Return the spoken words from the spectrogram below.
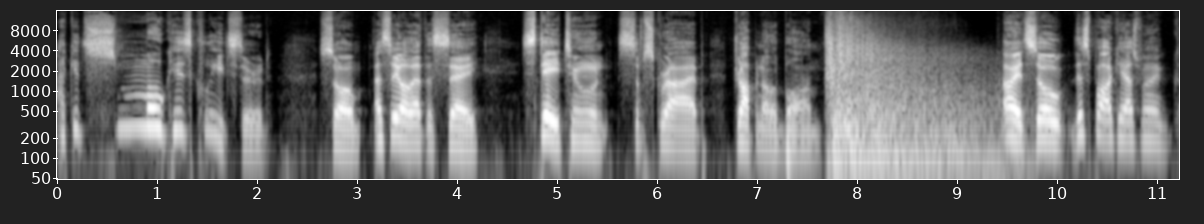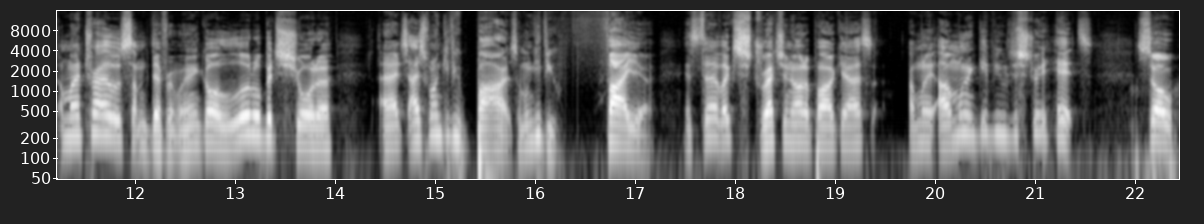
I could smoke his cleats, dude. So I say all that to say, stay tuned, subscribe, drop another bomb. All right, so this podcast, we're gonna, I'm gonna try a little something different. We're gonna go a little bit shorter, I just, I just want to give you bars. I'm gonna give you fire instead of like stretching out a podcast. I'm gonna I'm gonna give you just straight hits. So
